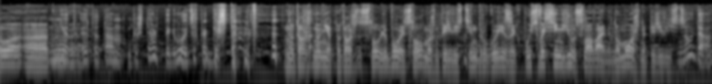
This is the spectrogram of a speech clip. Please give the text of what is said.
то... Э, нет, это там гештальт переводится как гештальт. Ну, долж, ну нет, ну должно, слово, любое слово можно перевести на другой язык. Пусть восемью словами, но можно перевести. Ну да.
